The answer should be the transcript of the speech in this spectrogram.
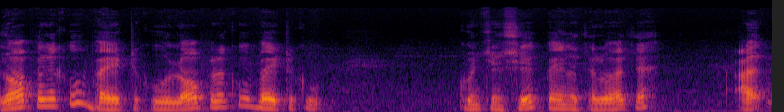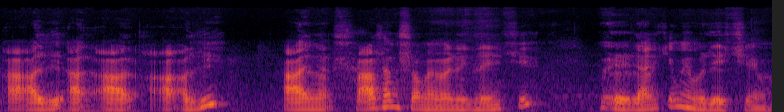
లోపలకు బయటకు లోపలకు బయటకు. కొంచెం సేపు అయిన తర్వాత అది అది ఆయన సాధన సమయమని గ్రహించి వెళ్ళడానికి మేము తెచ్చాము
